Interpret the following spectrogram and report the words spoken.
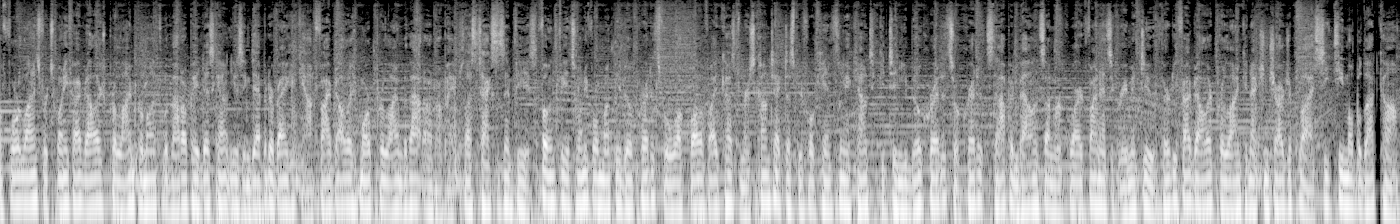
of four lines for $25 per line per month with auto pay discount using debit or bank account. $5 more per line without auto pay, plus taxes and fees. Phone fee at 24 monthly bill credits for all well qualified customers. Contact us before canceling account to continue bill credits or credit stop and balance on required finance agreement due. $35 per line connection charge apply. Ctmobile.com.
